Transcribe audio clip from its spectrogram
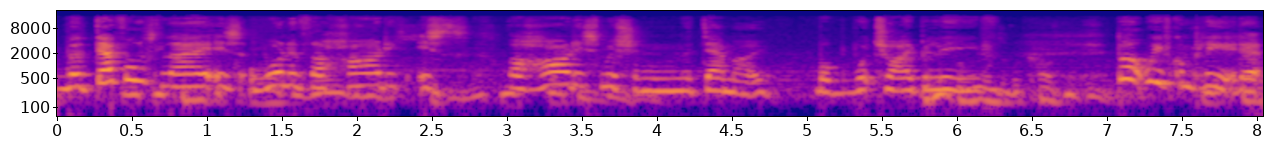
The Devil's Lair is one of the hardest is the hardest mission in the demo, which I believe. But we've completed it.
